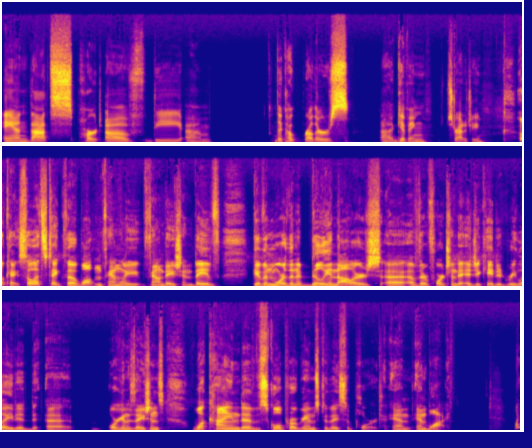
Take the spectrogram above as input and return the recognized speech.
and that's part of the um, the Koch brothers uh, giving strategy. Okay, so let's take the Walton Family Foundation. They've given more than a billion dollars uh, of their fortune to educated related uh, organizations. What kind of school programs do they support and, and why? One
